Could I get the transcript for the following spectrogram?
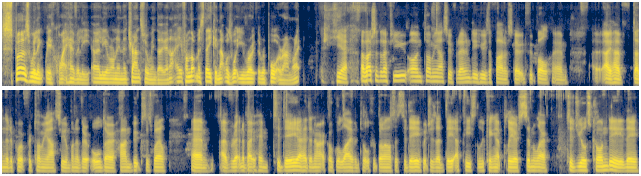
Spurs were linked with quite heavily earlier on in the transfer window. And I, if I'm not mistaken, that was what you wrote the report around, right? Yeah, I've actually done a few on Tomiyasu for anybody who's a fan of scouted football. Um, I have done the report for Tomiyasu in one of their older handbooks as well. Um, I've written about him today. I had an article go live in Total Football Analysis today, which is a data piece looking at players similar to Jules Koundé, the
